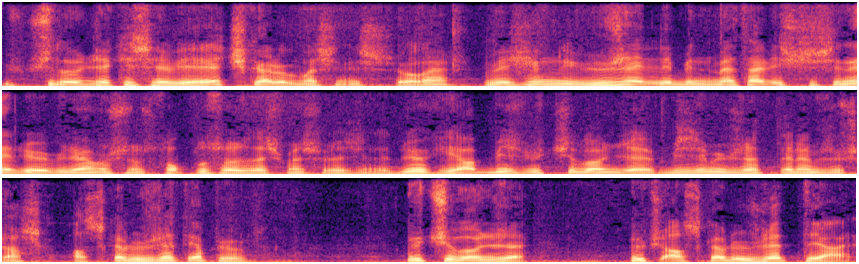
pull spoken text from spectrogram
3 yıl önceki seviyeye çıkarılmasını istiyorlar. Ve şimdi 150 bin metal işçisi ne diyor biliyor musunuz toplu sözleşme sürecinde? Diyor ki ya biz 3 yıl önce bizim ücretlerimiz 3 asgari ücret yapıyordu. 3 yıl önce 3 asgari ücretti yani.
